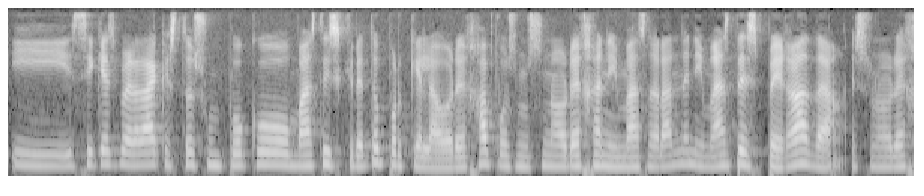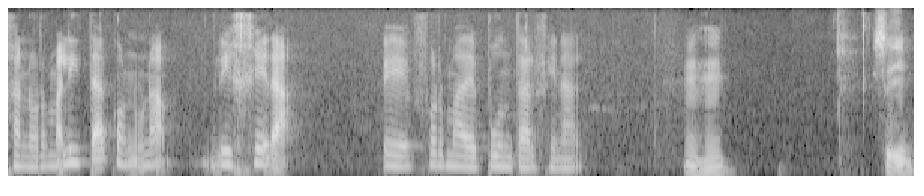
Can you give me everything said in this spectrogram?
Y sí que es verdad que esto es un poco más discreto porque la oreja, pues no es una oreja ni más grande ni más despegada. Es una oreja normalita con una ligera eh, forma de punta al final. Sí.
